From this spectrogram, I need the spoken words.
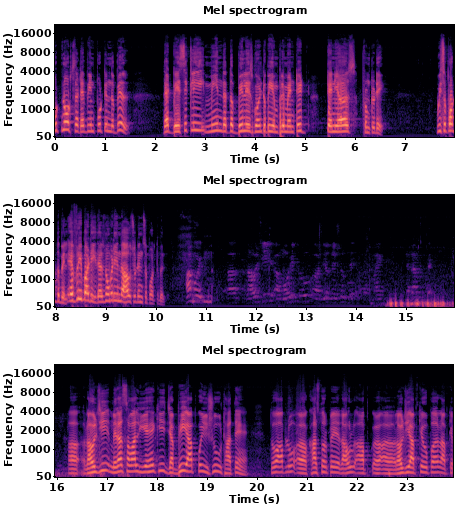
footnotes that have been put in the bill that basically mean that the bill is going to be implemented 10 years from today we support the bill everybody there's nobody in the house who didn't support the bill uh, Rahul ji मेरा सवाल ये है कि जब भी आप कोई इशू उठाते हैं तो आप लोग खासतौर पे राहुल आप अ, अ, राहुल जी आपके ऊपर आपके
